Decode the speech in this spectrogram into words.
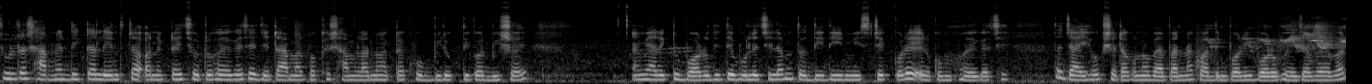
চুলটা সামনের দিকটা লেন্থটা অনেকটাই ছোট হয়ে গেছে, যেটা আমার পক্ষে সামলানো একটা খুব বিরক্তিকর বিষয়। আমি আরেকটু বড় দিতে বলেছিলাম, তো দিদি মিস্টেক করে এরকম হয়ে গেছে। তো যাই হোক, সেটা কোনো ব্যাপার না, কদিন পরেই বড় হয়ে যাবে আবার।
